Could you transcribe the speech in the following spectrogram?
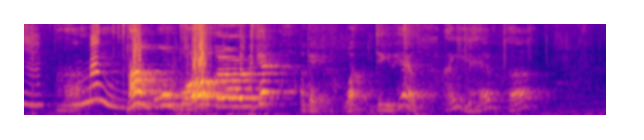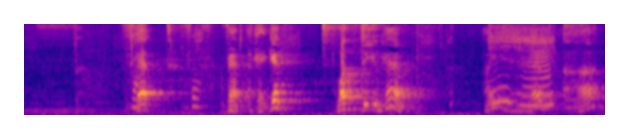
have uh, mum. Mom. Oh, wow. Very good. Okay. What do you have? I have a vet. Vet. Vet. Okay. Good. What do you have? I have a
